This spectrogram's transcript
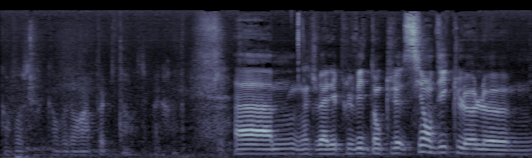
quand vous, aurez un peu de temps. C'est pas grave. je vais aller plus vite. Donc, si on dit que le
